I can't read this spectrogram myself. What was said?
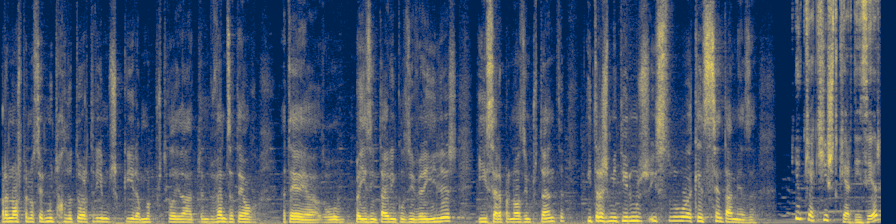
para nós, para não ser muito redutor, teríamos que ir a uma Portugalidade. Portanto, vamos até ao, até o país inteiro, inclusive a ilhas, e isso era para nós importante, e transmitirmos isso a quem se senta à mesa. E o que é que isto quer dizer?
